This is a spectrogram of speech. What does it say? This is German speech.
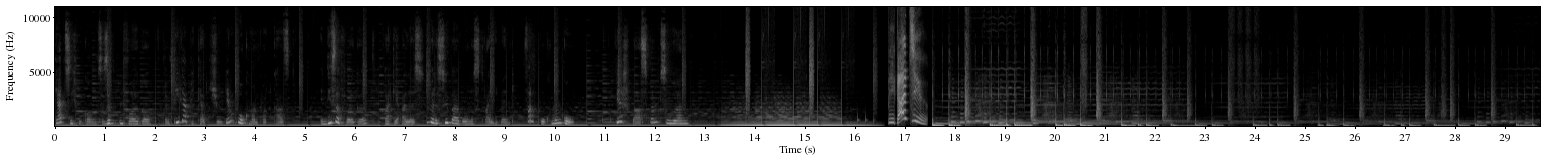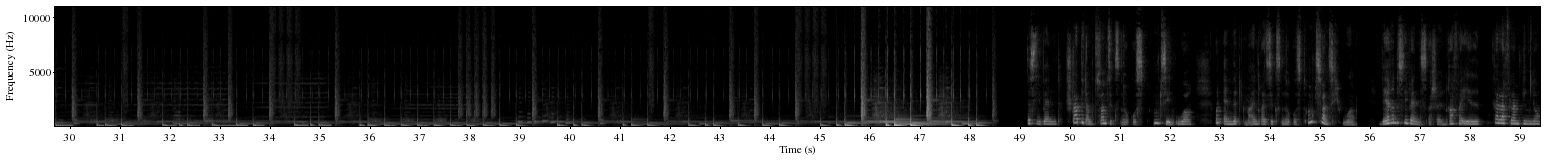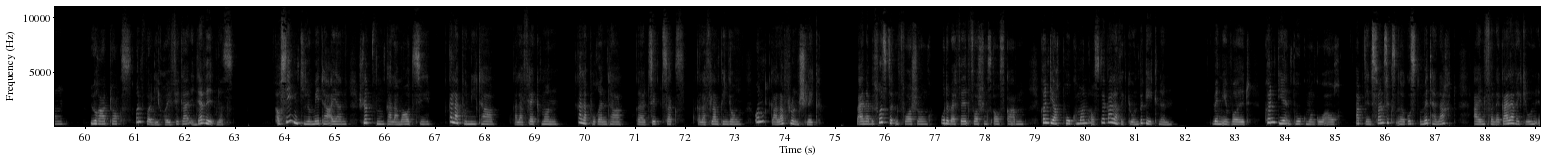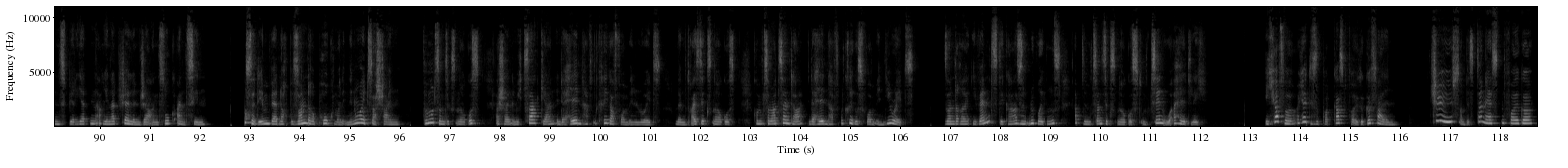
herzlich willkommen zur siebten Folge von Pika Pikachu, dem Pokémon Podcast. In dieser Folge erfahrt ihr alles über das Super Bonus 3 Event von Pokémon Go. Viel Spaß beim Zuhören! Pikachu! Das Event startet am 20. August um 10 Uhr und endet am 31. August um 20 Uhr. Während des Events erscheinen Raphael, Galaflampignon, Yratox und Wolli häufiger in der Wildnis. Aus 7 Kilometer Eiern schlüpfen Galamauzi, Galaponita, Galafleckmon, Galapurenta, Galazigzax, Galaflampignon und Galaflunschlick. Bei einer befristeten Forschung oder bei Feldforschungsaufgaben könnt ihr auch Pokémon aus der Gala-Region begegnen. Wenn ihr wollt, könnt ihr in Pokémon Go auch ab dem 20. August um Mitternacht einen von der Gala-Region inspirierten Arena Challenger Anzug anziehen. Außerdem werden auch besondere Pokémon in den Raids erscheinen. Am 25. August erscheint nämlich Zakian in der heldenhaften Kriegerform in den Raids und am 30. August kommt Zamazenta in der heldenhaften Kriegesform in die Raids. Besondere Event-Sticker sind übrigens ab dem 20. August um 10 Uhr erhältlich. Ich hoffe, euch hat diese Podcast-Folge gefallen. Tschüss und bis zur nächsten Folge.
